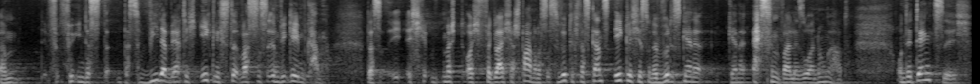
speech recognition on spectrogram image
ähm, für, für, ihn das, das widerwärtig ekligste, was es irgendwie geben kann. Das, ich möchte euch Vergleich ersparen, aber es ist wirklich was ganz ekliges und er würde es gerne, gerne essen, weil er so einen Hunger hat. Und er denkt sich,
